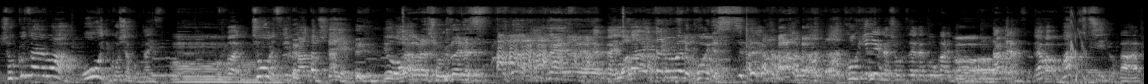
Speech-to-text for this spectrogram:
食材は大いに越したことないんですよ。うん。まあ調理する側として 要は我々は食材です。なんか要まなは板の上の恋です。小綺麗な食材だけ置かれてもダメなんですよ。やっぱパクチーとか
